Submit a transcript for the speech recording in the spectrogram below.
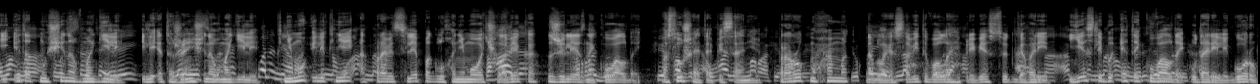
И этот мужчина в могиле, или эта женщина в могиле, к нему или к ней отправит слепо-глухонемого человека с железной кувалдой правдой. Послушай это описание. Пророк Мухаммад, да благословит его Аллах и приветствует, говорит, если бы этой кувалдой ударили гору,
